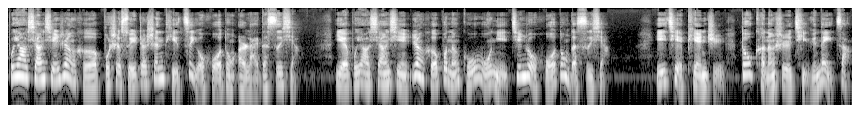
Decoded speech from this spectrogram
不要相信任何不是随着身体自由活动而来的思想，也不要相信任何不能鼓舞你筋肉活动的思想。一切偏执都可能是起于内脏。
